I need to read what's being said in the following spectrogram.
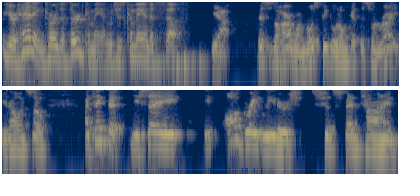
You're heading toward the third command, which is command of self. Yeah, this is a hard one. Most people don't get this one right, you know. And so I think that you say all great leaders should spend time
